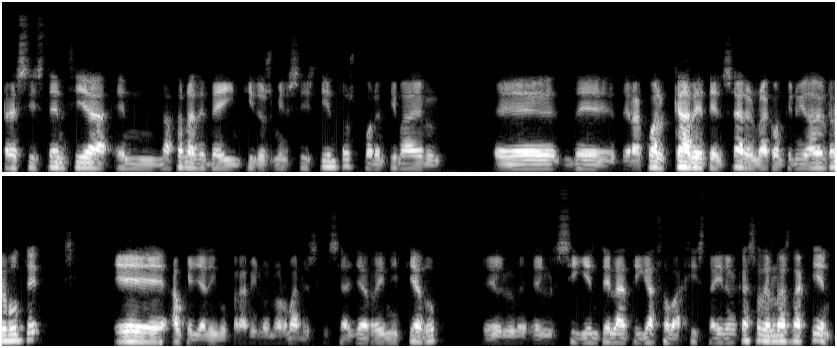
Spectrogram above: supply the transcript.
resistencia en la zona de 22.600, por encima de la cual cabe pensar en una continuidad del rebote, eh, aunque ya digo, para mí lo normal es que se haya reiniciado el, siguiente latigazo bajista. Y en el caso del Nasdaq 100,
